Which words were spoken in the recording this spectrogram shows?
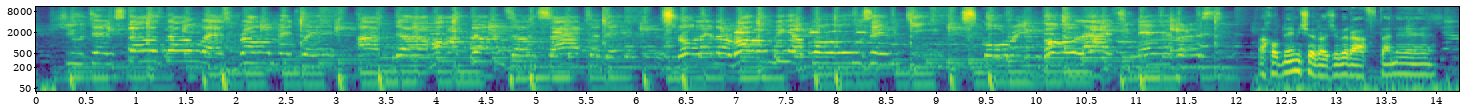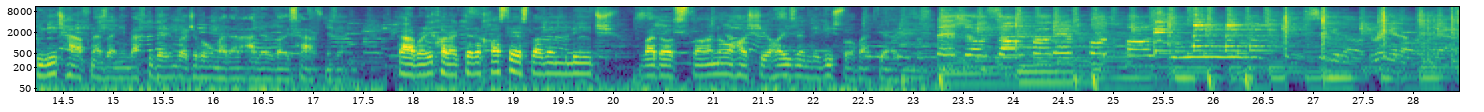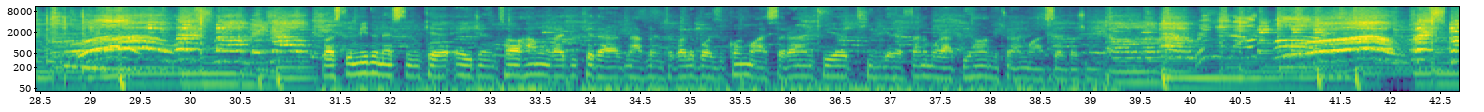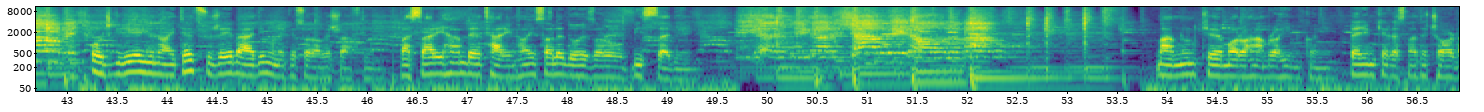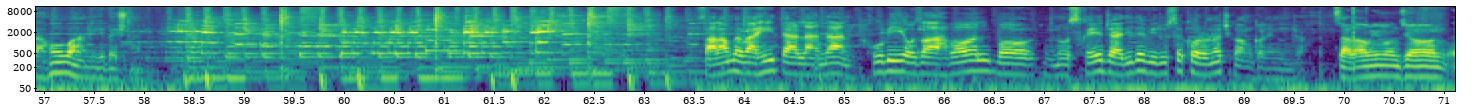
و خب نمیشه راجع به رفتن بیلیچ حرف نزنیم وقتی داریم راجع به اومدن الردایس حرف می‌زنیم. درباره کاراکتر خاص اسلاون بلیچ و داستان و حاشیه های زندگیش صحبت کردیم. راستی می‌دونستیم که ایجنت ها همون قدی که در نقل و انتقال بازیکن موثرن توی تیم گرفتن مربی ها می‌تونن موثر باشن. اوجگیری یونایتد سوژه بعدی مونه که سراغش رفتیم و سری هم به ترین های سال 2020 زدیم. ممنون که ما رو همراهی می‌کنیم بریم که قسمت 14 هم با هم دیگه بشنویم. سلام به وحید در لندن. خوبی؟ اوضاع احوال با نسخه جدید ویروس کرونا چیکار می‌کنین اونجا سلام ایمان جان.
